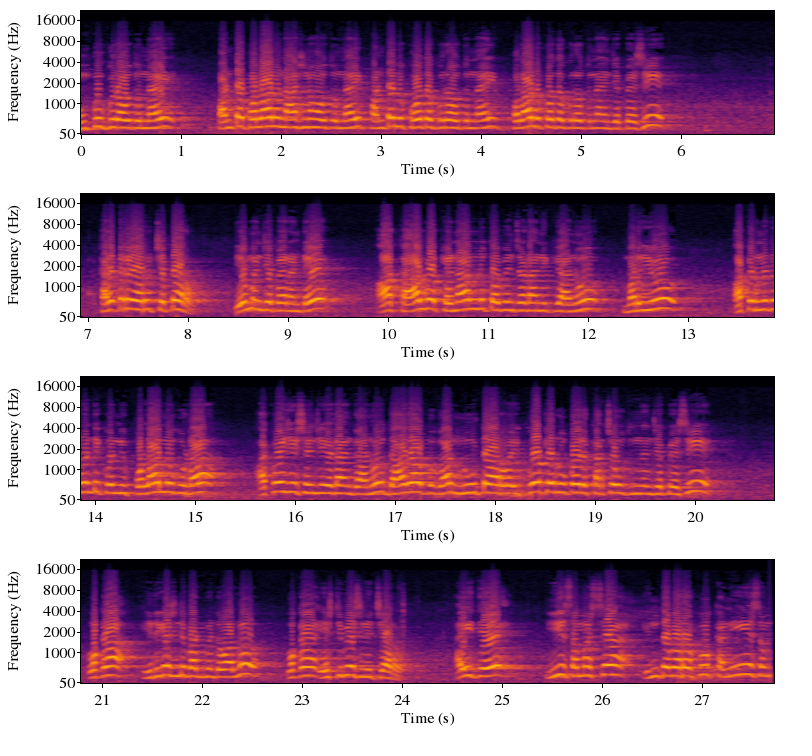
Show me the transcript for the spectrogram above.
ముంపుకు గురవుతున్నాయి. పంట పొలాలు నాశనం అవుతున్నాయి. పంటలు కోత గురవుతున్నాయి. పొలాలు కోత గురవుతున్నాయని చెప్పేసి కలెక్టర్ గారు చెప్పారు. ఏమని చెప్పారంటే ఆ కాల్వ కెనాల్ను తవ్వించడానికి గాను మరియు అక్కడ ఉన్నటువంటి కొన్ని పొలాలను కూడా అక్వైజేషన్ చేయడానికి గాను దాదాపుగా నూట అరవై కోట్ల రూపాయలు ఖర్చు అవుతుందని చెప్పేసి ఒక ఇరిగేషన్ డిపార్ట్మెంట్ వాళ్ళు ఒక ఎస్టిమేషన్ ఇచ్చారు. అయితే ఈ సమస్య ఇంతవరకు కనీసం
